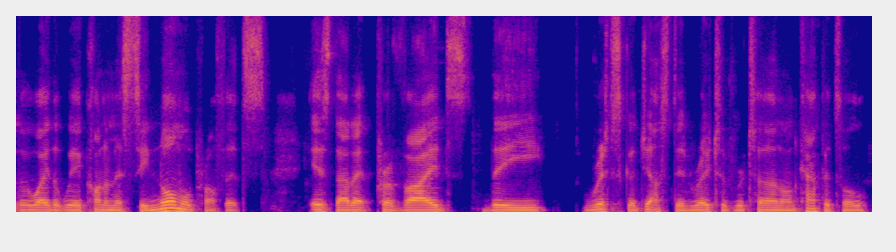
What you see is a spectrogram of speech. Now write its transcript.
the way that we economists see normal profits is that it provides the risk adjusted rate of return on capital,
